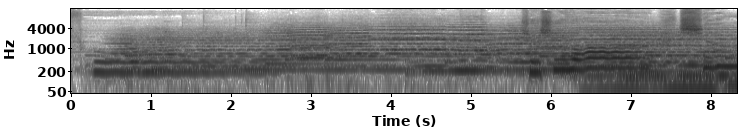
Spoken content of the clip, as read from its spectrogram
福，这是我想。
